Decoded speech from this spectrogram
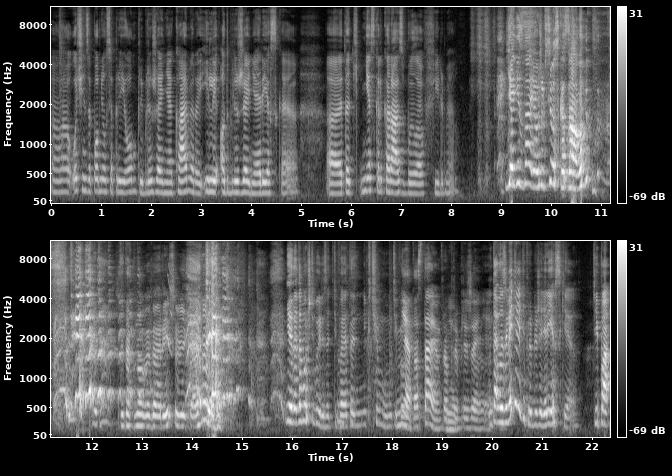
Э, очень запомнился прием приближения камеры или отближение резкое. Э, это несколько раз было в фильме. Я не знаю, я уже все сказала. Ты так много говоришь, Вика. Нет, это можете вырезать, типа, это ни к чему. Ну, типа... Нет, оставим про Нет. приближение. Да, вы заметили эти приближения резкие? Типа,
